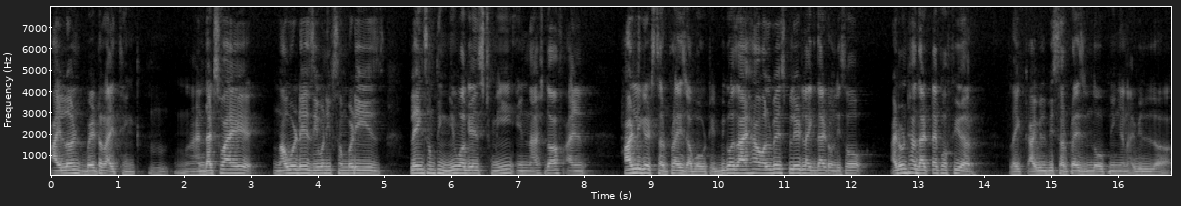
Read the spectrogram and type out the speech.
i learned better i think and that's why nowadays even if somebody is playing something new against me in Najdorf i hardly get surprised about it because I have always played like that only. So I don't have that type of fear. Like I will be surprised in the opening and I will uh,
